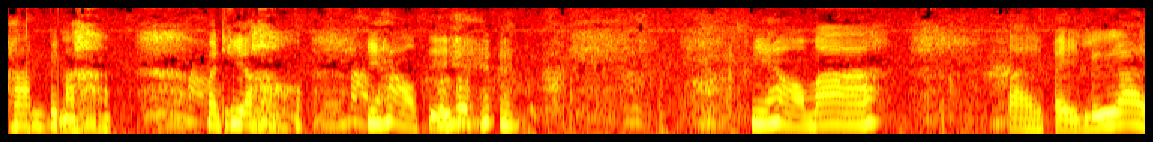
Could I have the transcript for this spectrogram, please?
ท่านไปนะ มาเที่ยว นี่ห่าวสิ นี่ห่าวมา ไปไปเรื่อย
